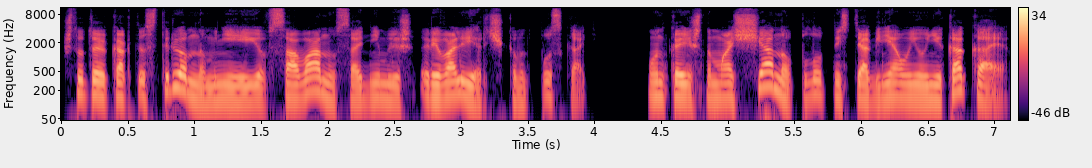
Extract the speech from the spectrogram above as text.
Что-то как-то стрёмно мне ее в саванну с одним лишь револьверчиком отпускать. Он, конечно, моща, но плотность огня у него никакая.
